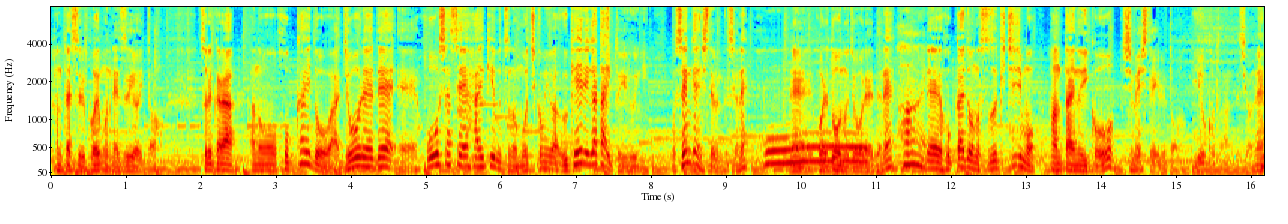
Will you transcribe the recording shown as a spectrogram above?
反対する声も根強いと。それからあの北海道は条例で、えー、放射性廃棄物の持ち込みは受け入れがたいというふうに宣言してるんですよね、えー、これ、道の条例でね、はい、で北海道の鈴木知事も反対の意向を示しているということなんですよね、う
